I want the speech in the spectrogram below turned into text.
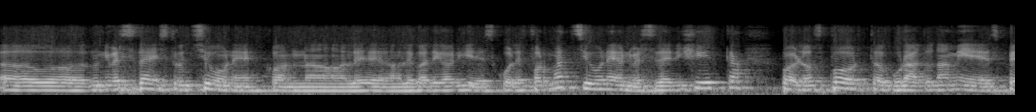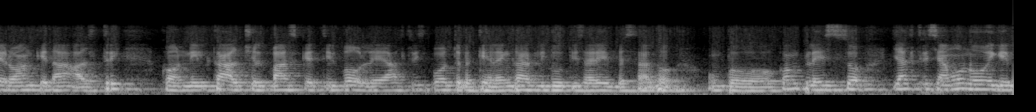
eh, l'università di istruzione con eh, le, le, categorie scuola e formazione, università di ricerca, poi lo sport curato da me e spero anche da altri, con il calcio, il basket, il volley e altri sport, perché elencarli tutti sarebbe stato un po' complesso, gli altri siamo noi, che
